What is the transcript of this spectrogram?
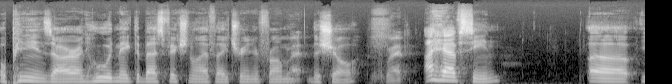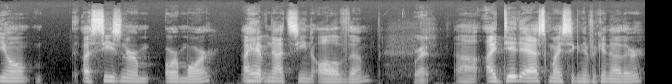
opinions are on who would make the best fictional athletic trainer from Right. the show. Right. I have seen, uh, you know, a season or or more. I have not seen all of them. Right. Uh, I did ask my significant other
